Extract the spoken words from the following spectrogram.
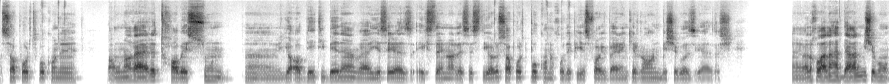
support بکنه و اونا قراره تابستون یا آپدیتی بدن و یه سری از external SSD ها رو support بکنه خود PS5 برای اینکه run بشه بازی ازش. ولی خب الان حداقل میشه با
